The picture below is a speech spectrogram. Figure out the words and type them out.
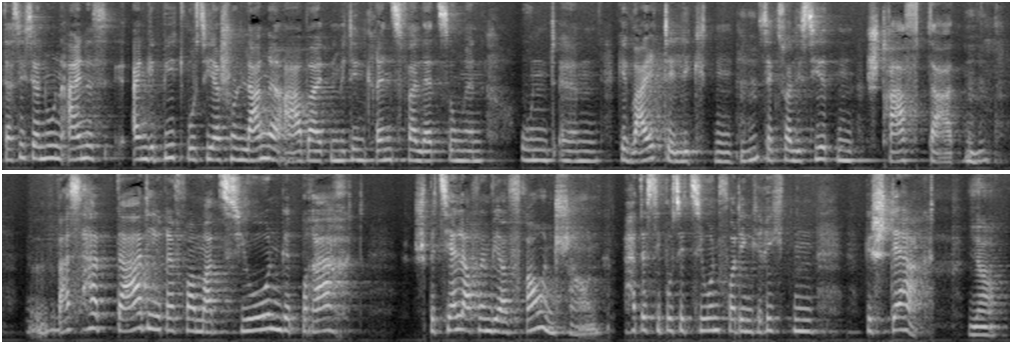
das ist ja nun eines, ein Gebiet, wo Sie ja schon lange arbeiten mit den Grenzverletzungen und ähm, Gewaltdelikten, mhm. sexualisierten Straftaten. Mhm. Was hat da die Reformation gebracht? Speziell auch wenn wir auf Frauen schauen, hat es die Position vor den Gerichten gestärkt. Ja,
